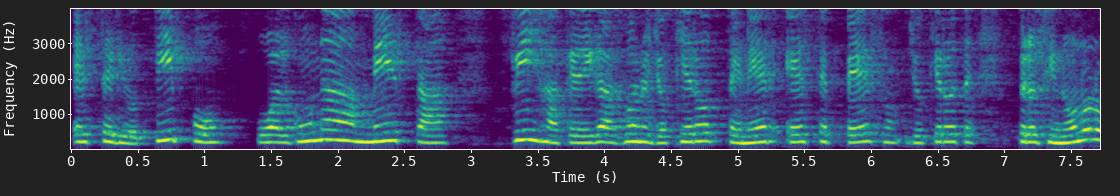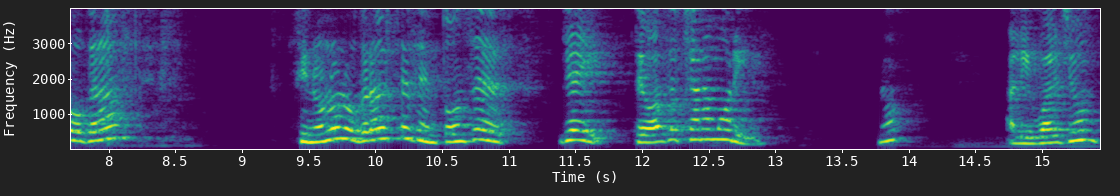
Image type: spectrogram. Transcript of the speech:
estereotipo o alguna meta fija que digas, bueno, yo quiero tener este peso, yo quiero, pero si no lo lograste, si no lo lograste, entonces, Jay, te vas a echar a morir, ¿no? Al igual yo,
